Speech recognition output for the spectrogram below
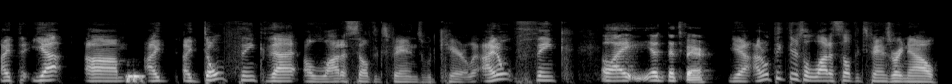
I th- yeah. Um, I I don't think that a lot of Celtics fans would care. Like, I don't think. Oh I yeah, that's fair. Yeah, I don't think there's a lot of Celtics fans right now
